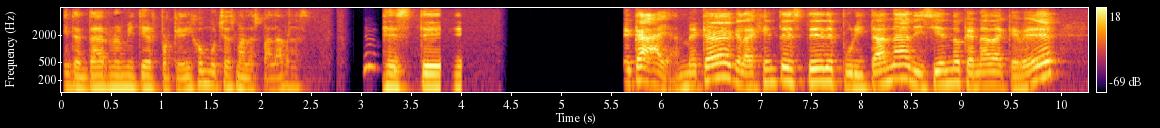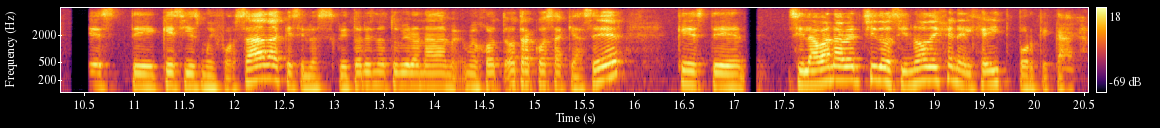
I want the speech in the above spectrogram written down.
intentar no emitir porque dijo muchas malas palabras. Este. Me caga, me caga que la gente esté de puritana diciendo que nada que ver. Este, que si es muy forzada, que si los escritores no tuvieron nada mejor otra cosa que hacer, que este, si la van a ver chido, si no dejen el hate porque cagan.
